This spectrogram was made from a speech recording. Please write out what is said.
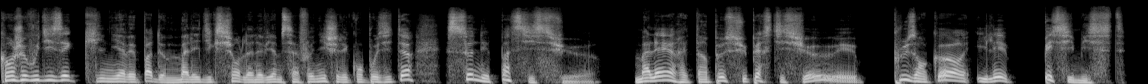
Quand je vous disais qu'il n'y avait pas de malédiction de la neuvième symphonie chez les compositeurs, ce n'est pas si sûr. Mahler est un peu superstitieux et plus encore, il est pessimiste.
